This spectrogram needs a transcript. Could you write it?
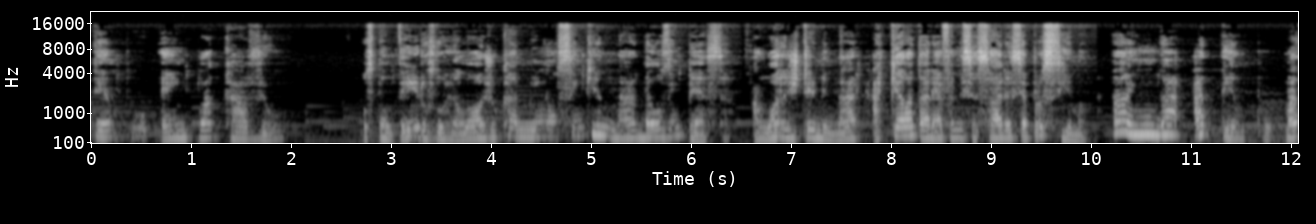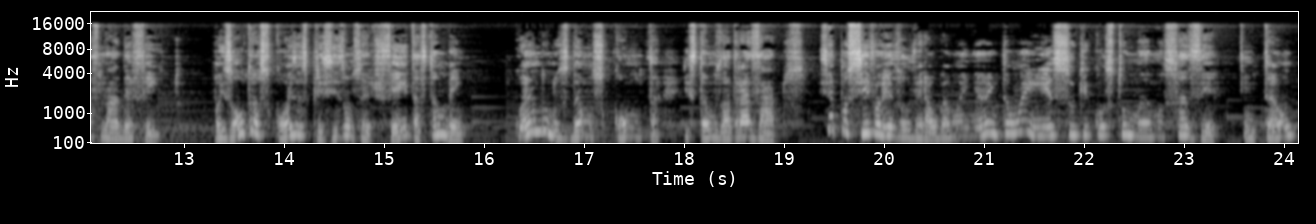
Tempo é implacável. Os ponteiros do relógio caminham sem que nada os impeça. A hora de terminar aquela tarefa necessária se aproxima. Ainda há tempo, mas nada é feito, pois outras coisas precisam ser feitas também. Quando nos damos conta, estamos atrasados. Se é possível resolver algo amanhã, então é isso que costumamos fazer. Então,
